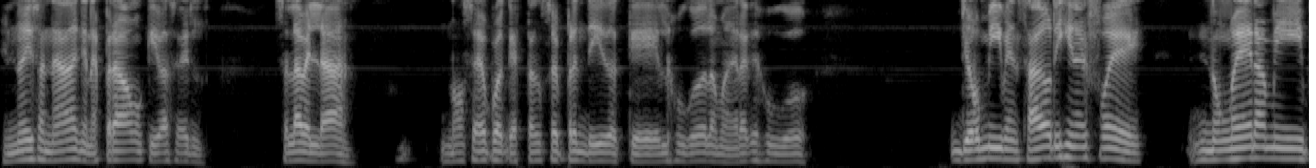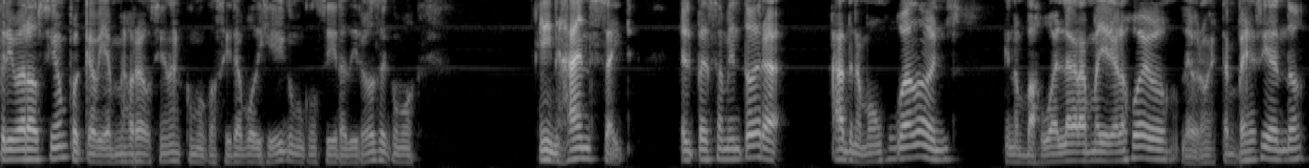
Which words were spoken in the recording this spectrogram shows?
Él no hizo nada que no esperábamos que iba a hacer. Esa es la verdad. No sé por qué están sorprendidos que él jugó de la manera que jugó yo mi mensaje original fue no era mi primera opción porque había mejores opciones como conseguir a Body como conseguir a Tirose, como en hindsight. El pensamiento era, ah, tenemos un jugador que nos va a jugar la gran mayoría de los juegos, LeBron está envejeciendo,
